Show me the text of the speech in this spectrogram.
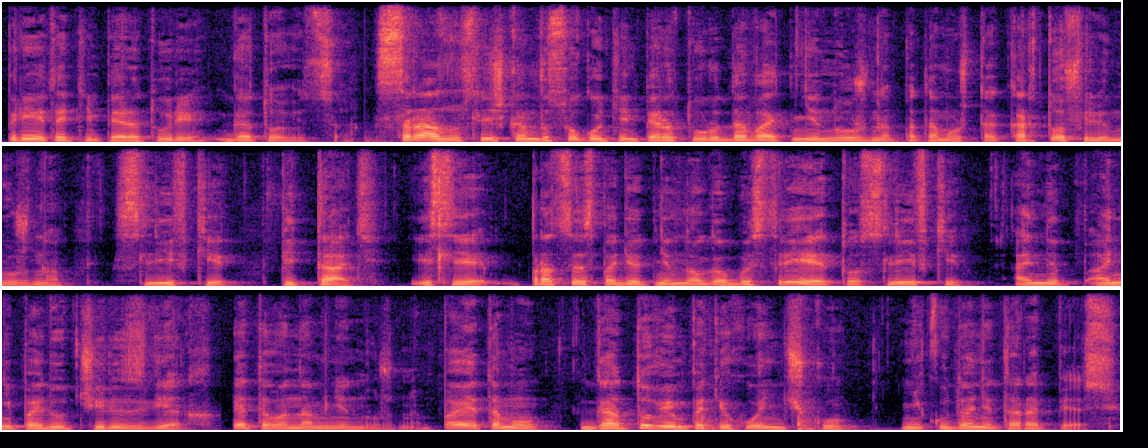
при этой температуре готовится. Сразу слишком высокую температуру давать не нужно, потому что картофелю нужно сливки питать. Если процесс пойдет немного быстрее, то сливки они, они пойдут через верх. Этого нам не нужно. Поэтому готовим потихонечку, никуда не торопясь.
